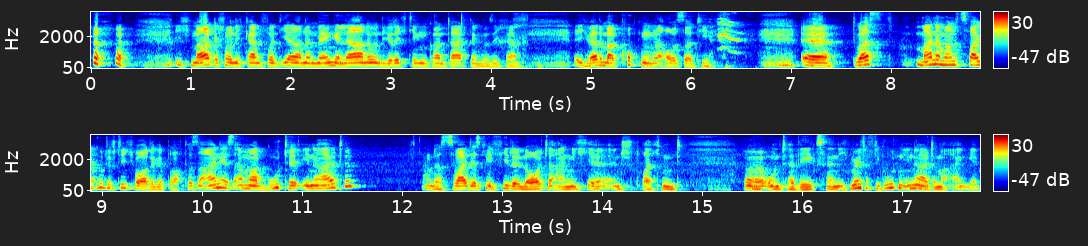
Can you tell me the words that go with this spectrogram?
ich mag es schon, ich kann von dir noch eine Menge lernen und die richtigen Kontakte muss ich haben. Ich werde mal gucken und aussortieren. Äh, du hast meiner Meinung nach zwei gute Stichworte gebracht. Das eine ist einmal gute Inhalte und das zweite ist, wie viele Leute eigentlich äh, entsprechend äh, unterwegs sind. Ich möchte auf die guten Inhalte mal eingehen.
